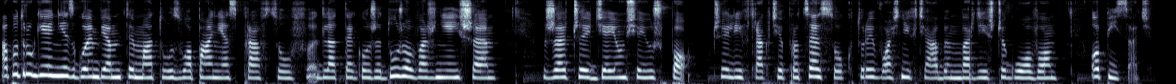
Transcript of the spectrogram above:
A po drugie, nie zgłębiam tematu złapania sprawców, dlatego że dużo ważniejsze rzeczy dzieją się już po, czyli w trakcie procesu, który właśnie chciałabym bardziej szczegółowo opisać.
